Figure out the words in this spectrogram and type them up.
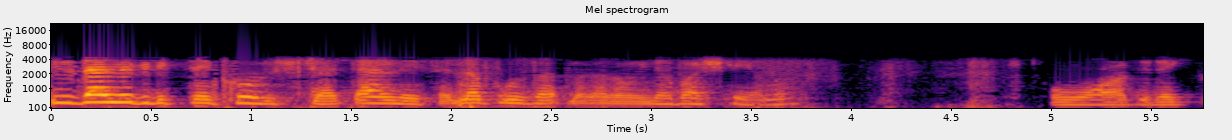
bizlerle birlikte konuşacak. Her neyse lafı uzatmadan oyuna başlayalım. Oha direkt.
